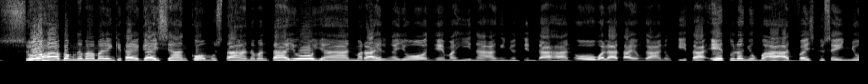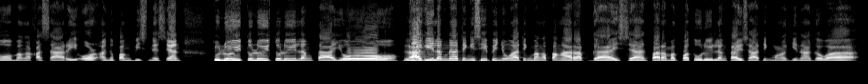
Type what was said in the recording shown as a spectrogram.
So, habang namamalengke tayo guys, yan, kumustahan naman tayo? Yan, marahil ngayon, eh, mahina ang inyong tindahan o wala tayong ganong kita. Ito lang yung maa-advise ko sa inyo, mga kasari, or ano pang business yan. Tuloy-tuloy-tuloy lang tayo. Lagi lang nating isipin yung ating mga pangarap, guys, yan, para magpatuloy lang tayo sa ating mga ginagawa.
